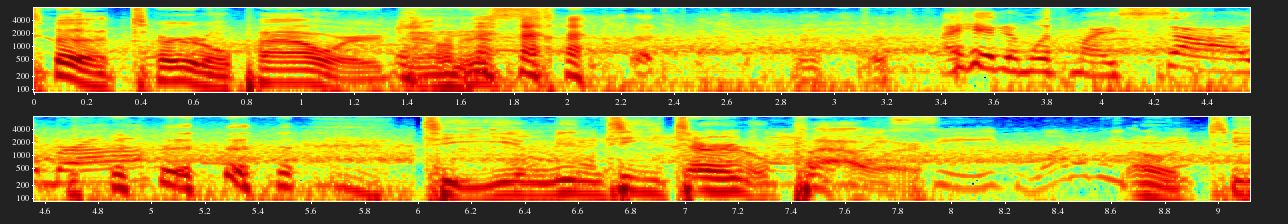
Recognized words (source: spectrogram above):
LeBron. Turtle power, Jonas. I hit him with my sigh, bro. TMNT turtle power. Oh, T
